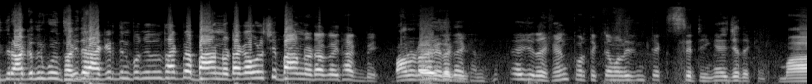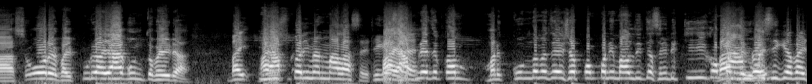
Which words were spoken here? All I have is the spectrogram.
ঈদের আগের দিন পর্যন্ত থাকবে? ঈদের আগের দিন পর্যন্ত থাকবে বাহান্ন টাকা বলছি বাহান্ন টাকাই থাকবে। 52। দেখেন এই যে দেখেন প্রত্যেকটা মালের ইনটেক সেটিং এই যে দেখেন। মাস ওরে ভাই পুরাই আগুন তো ভাই এটা। ভাই ভাই, পরিমাণ মাল আছে ঠিক আছে? আপনি যে কম মানে কম দামে যে এইসব কোম্পানি মাল দিতেছেন এটা কি কি কোম্পানি আমরা হচ্ছে ভাই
